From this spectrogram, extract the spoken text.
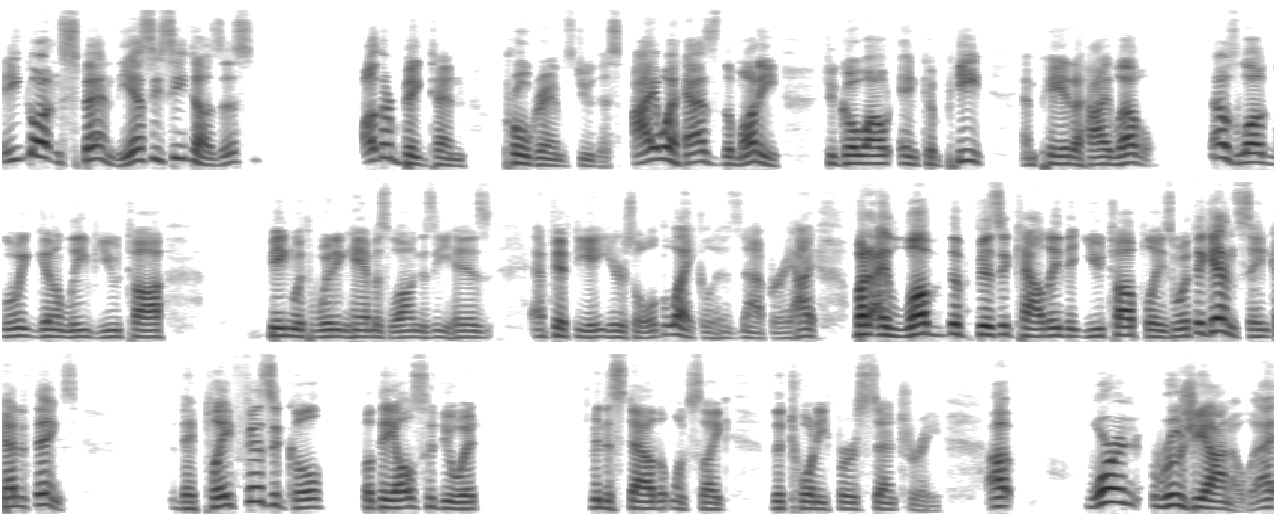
and you can go out and spend. The SEC does this. Other Big Ten programs do this. Iowa has the money to go out and compete and pay at a high level. That was long going to leave Utah being with Whittingham as long as he is at 58 years old. The likelihood is not very high. But I love the physicality that Utah plays with. Again, same kind of things. They play physical, but they also do it in a style that looks like the 21st century. Uh, Warren Ruggiero uh,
